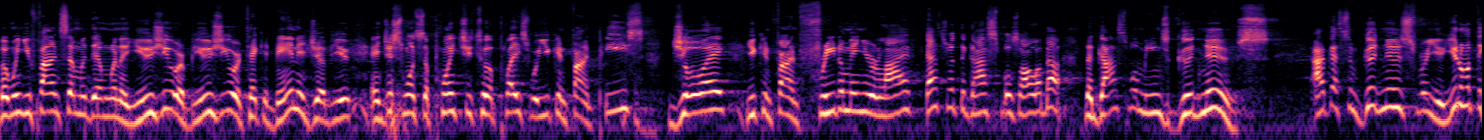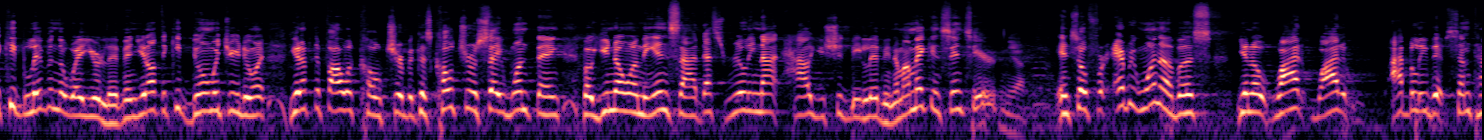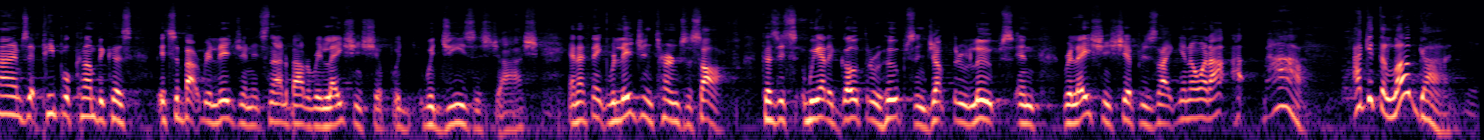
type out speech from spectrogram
But when you find someone that want to use you or abuse you or take advantage of you and just wants to point you to a place where you can find peace, joy, you can find freedom in your life, that's what the gospel's all about. The gospel means good news. I've got some good news for you. You don't have to keep living the way you're living. You don't have to keep doing what you're doing. You don't have to follow culture because culture will say one thing, but you know on the inside, that's really not how you should be living. Am I making sense here? Yeah. And so for every one of us, you know, why, why, I believe that sometimes that people come because it's about religion. It's not about a relationship with, with Jesus, Josh. And I think religion turns us off because it's we got to go through hoops and jump through loops. And relationship is like, you know what? I, I wow, I get to love God. Yeah.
